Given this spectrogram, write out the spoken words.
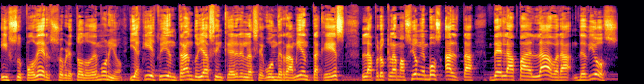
y su poder sobre todo demonio. Y aquí estoy entrando ya sin querer en la segunda herramienta que es la proclamación en voz alta de la palabra de Dios.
